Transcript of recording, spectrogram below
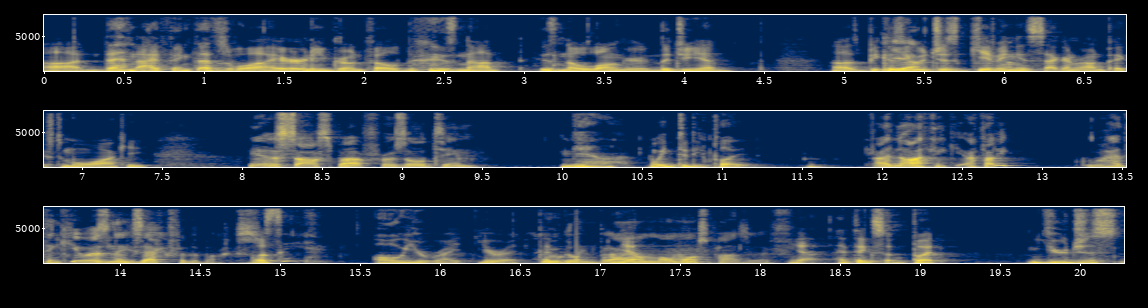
Uh, then I think that's why Ernie Grunfeld is not is no longer the GM, uh, because Yeah. he was just giving his second round picks to Milwaukee. He had a soft spot for his old team. Yeah. Wait, did he play? I know. I think I thought he I think he was an exec for the Bucks. Was he? Oh, you're right. You're right. Googling, but Yeah. I'm almost positive. Yeah, I think so. But you're just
